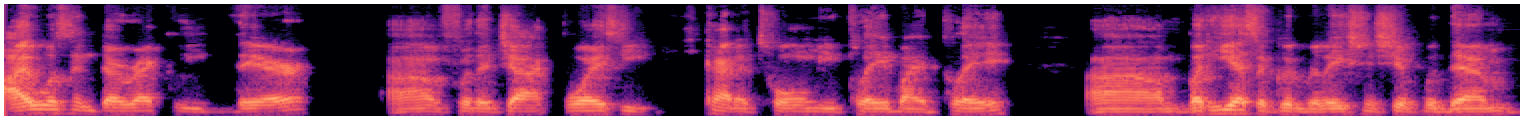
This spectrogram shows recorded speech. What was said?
I wasn't directly there um, for the Jack Boys. He kind of told me play by play. Um, but he has a good relationship with them,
